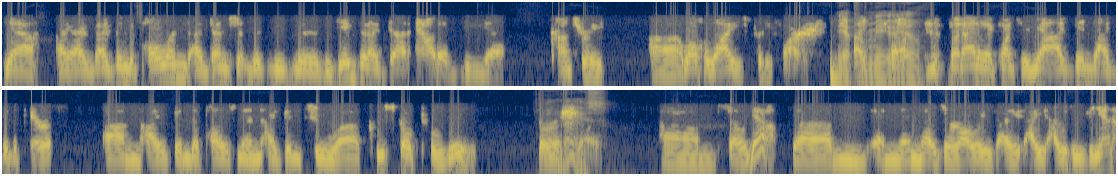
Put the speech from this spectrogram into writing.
Yeah, I, have I've been to Poland. I've done the, the, the gigs that I've done out of the uh, country. Uh, well, Hawaii's pretty far. Yeah, from you, yeah. But out of the country, yeah, I've been. To, I've been to Paris. Um, I've been to Poznan. I've been to uh, Cusco, Peru for oh, a nice. show. Um, so yeah, um, and then those are always. I, I, I was in Vienna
